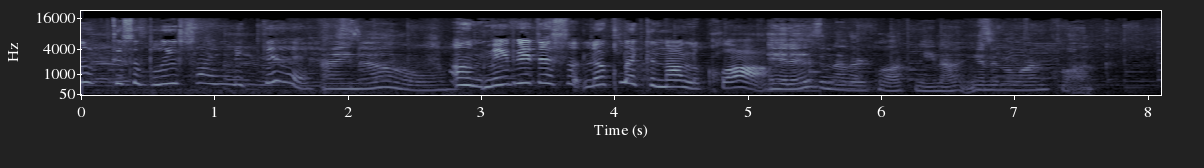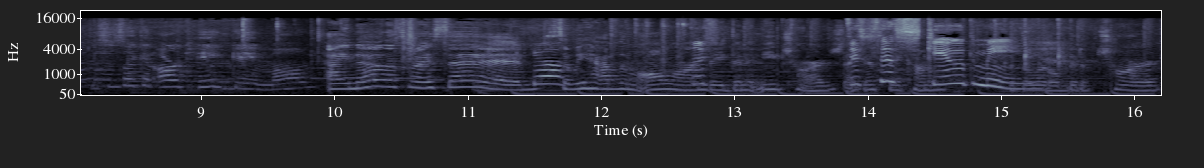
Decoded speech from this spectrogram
look, there's a blue sign like this. I know. Um, maybe this look like another clock. It is another clock, Nina, and an alarm clock. This is like an arcade game, Mom. I know, that's what I said. Yeah. So we have them all on. This- they didn't need charged. I This guess just they come scared with a little bit of charge.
